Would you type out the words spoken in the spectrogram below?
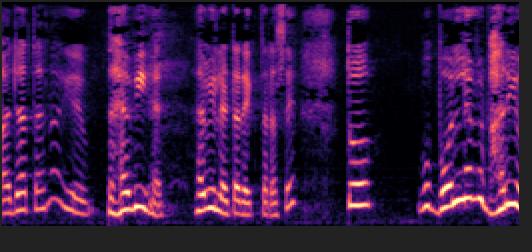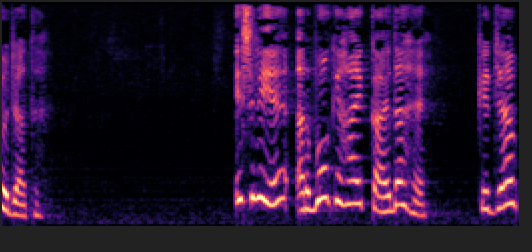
آ جاتا ہے نا، یہ ہیوی ہے ہیوی لیٹر ایک طرح سے، تو وہ بولنے میں بھاری ہو جاتا ہے۔ اس لیے اربوں کے ہاں ایک قاعدہ ہے کہ جب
